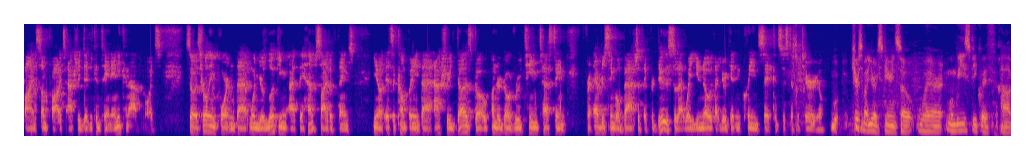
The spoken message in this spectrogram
find some products actually didn't contain any cannabinoids. So it's really important that when you're looking at the hemp side of things, you know, it's a company that actually does go undergo routine testing for every single batch that they produce so that way you know that you're getting clean safe consistent material curious about your experience so where when we speak with uh,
